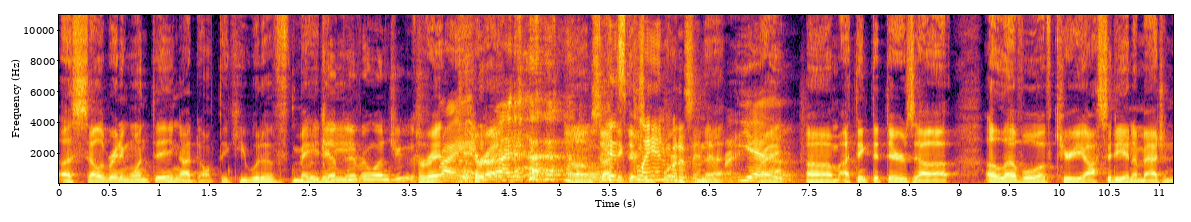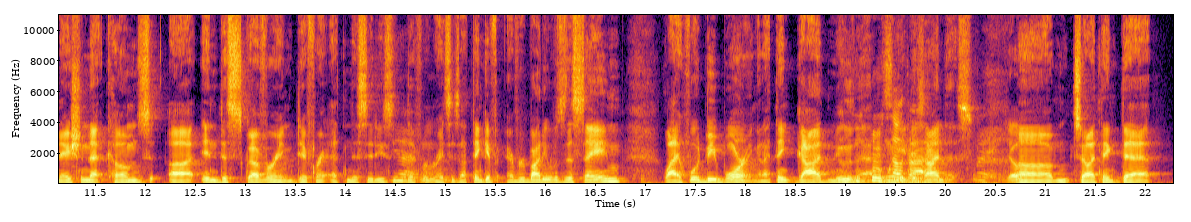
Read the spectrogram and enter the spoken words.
us celebrating one thing, I don't think he would have made kept any. everyone Jewish. Correct. Right. right. Um, so I think there's plan would have importance in that. different. Yeah. Right. Um, I think that there's a, a level of curiosity and imagination that comes uh, in discovering different ethnicities and Yeah. different races. I think if everybody was the same, life would be boring, and I think God knew that when So He designed us. Yep. Um, so I think that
